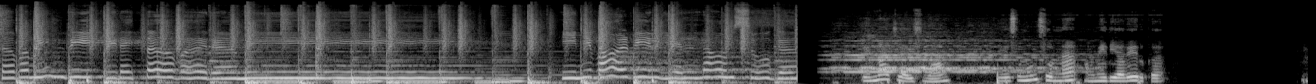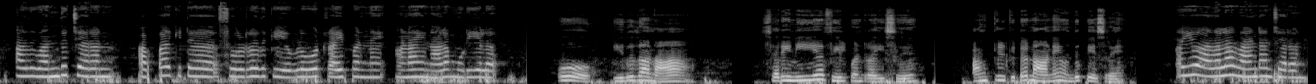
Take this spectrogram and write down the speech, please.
தவமின்றி கிடைத்த வரமே. இனி வாழ்வில் எல்லாம் சுக என்னாச்சு ஐஸ்மா? பேசணும்னு சொன்ன அமைதியாவே இருக்க. அது வந்து சரண் அப்பா கிட்ட சொல்றதுக்கு எவ்வளவோ ட்ரை பண்ணேன் ஆனா என்னால முடியல. ஓ இதுதானா? சரி நீ ஏன் ஃபீல் பண்ற ஐஸு அங்கிள் கிட்ட நானே வந்து பேசுறேன். ஐயோ அதெல்லாம் வேண்டாம் சரண்.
